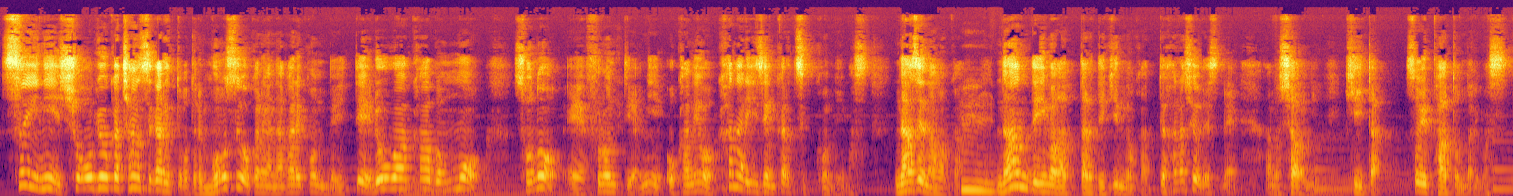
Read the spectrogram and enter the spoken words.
ついに商業化チャンスがあるってことでものすごいお金が流れ込んでいて、ローワーカーボンもその、えーフロンティアにお金をかなり以前から突っ込んでいます。なぜなのか、うんなんで今だったらできるのかっていう話をですね、あの、シャオに聞いた、そういうパートになります。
